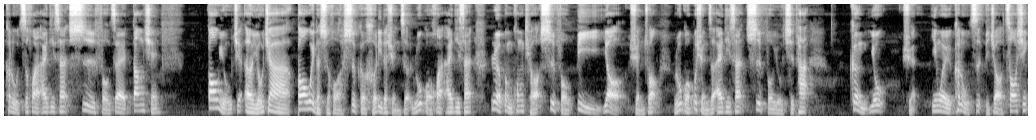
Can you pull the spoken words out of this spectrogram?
克鲁兹换 ID.3 是否在当前高油价呃油价高位的时候啊，是个合理的选择？如果换 ID.3 热泵空调，是否必要选装？如果不选择 ID.3，是否有其他更优选？因为克鲁兹比较糟心，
